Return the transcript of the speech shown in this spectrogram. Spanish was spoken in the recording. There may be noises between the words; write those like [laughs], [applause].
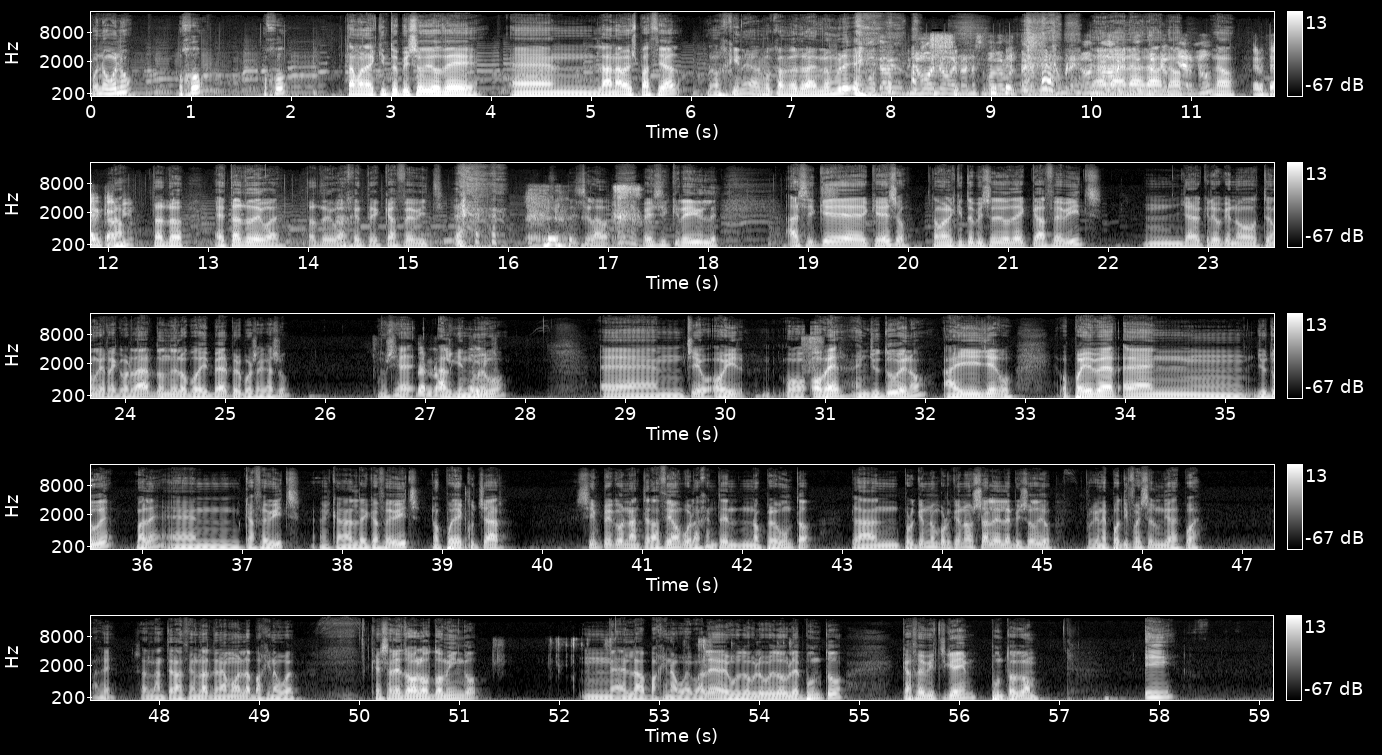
Bueno, bueno, ojo, ojo. Estamos en el quinto episodio de en la nave espacial. ¿Te imaginas? Hemos cambiado otra vez el nombre. No, no, no, no se puede volver a cambiar el nombre, ¿no? [laughs] No, no, lo habéis no, no, no, cambiar, ¿no? no, Tercer no, cambio. está, todo, está todo igual, está todo igual, gente. Café Beach. [laughs] es, la- es increíble. Así que, que eso, estamos en el quinto episodio de Café Beach. Mm, ya creo que no os tengo que recordar dónde lo podéis ver, pero por si acaso. No sé si hay Ver no, alguien nuevo. Em, sí, oír o, o ver en YouTube, ¿no? Ahí llego. Os podéis ver en YouTube, ¿vale? En Café Beach, en el canal de Café Beach. Nos podéis escuchar siempre con antelación, porque la gente nos pregunta, plan, ¿por qué no, por qué no sale el episodio? Porque en Spotify sale un día después, ¿vale? O sea, la antelación la tenemos en la página web, que sale todos los domingos mm, en la página web, ¿vale? www.cafebeachgame.com Y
